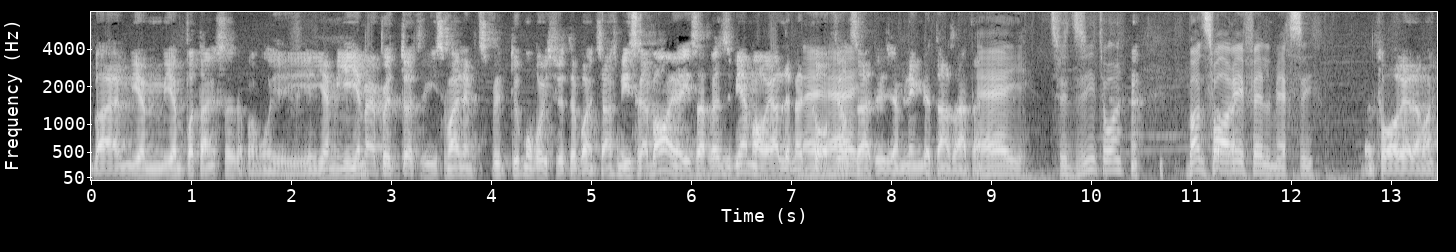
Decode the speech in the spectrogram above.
Ben, il aime, il aime pas tant que ça, d'après moi. Il, aime, il aime un peu de tout. Il se mêle un petit peu de tout, mais on va lui souhaiter bonne chance. Mais il serait bon, euh, ça ferait du bien à Montréal de mettre Hey, sur la deuxième ligne de temps en temps. hey, tu te dis, toi? Bonne soirée, Phil. Merci. Bonne soirée, demain.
